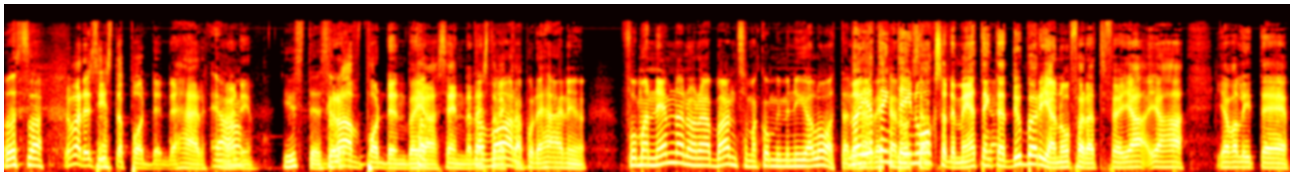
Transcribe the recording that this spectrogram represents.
så, Det var den sista podden det här, ja, hörni. just det. Så Gravpodden börjar ta- sända ta nästa vara vecka. på det här nu. Får man nämna några band som har kommit med nya låtar No, jag tänkte nog också det, men jag tänkte att du börjar nog för att för jag, jag, har, jag var lite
